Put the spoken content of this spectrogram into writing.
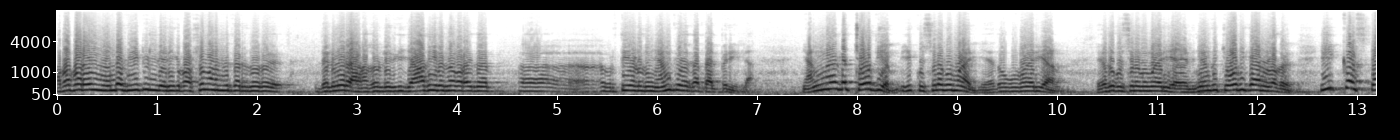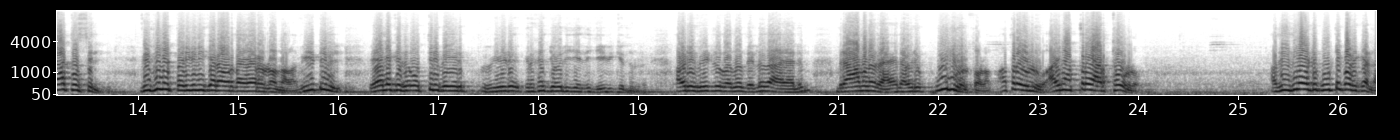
അപ്പൊ പറയുന്നു എന്റെ വീട്ടിൽ എനിക്ക് ഭക്ഷണം വിളമ്പി തരുന്നത് ദളിതരാണ് അതുകൊണ്ട് എനിക്ക് ജാതിയിൽ എന്ന് പറയുന്ന വൃത്തികളൊന്നും ഞങ്ങൾക്ക് കേൾക്കാൻ താല്പര്യമില്ല. ഞങ്ങളുടെ ചോദ്യം ഈ കുശലകുമാരി ഏതോ കുമാരിയാണ് ഏതോ കുശലകുമാരി ആയാലും ഞങ്ങൾക്ക് ചോദിക്കാനുള്ളത് ഈക്വൽ സ്റ്റാറ്റസിൽ വിപിനെ പരിഗണിക്കാൻ അവർ തയ്യാറുണ്ടോ എന്നുള്ള വീട്ടിൽ വേലയ്ക്ക് ഒത്തിരി പേര് വീട് ഗൃഹജോലി ചെയ്ത് ജീവിക്കുന്നുണ്ട്. അവർ വീട്ടിൽ വന്ന ദളിതായാലും ബ്രാഹ്മണരായാലും അവർ കൂലി കൊടുത്തോളം. അത്രേ ഉള്ളൂ. അതിനത്രേ അർത്ഥമുള്ളൂ. അത് ഇതുമായിട്ട് കൂട്ടിക്കുറയ്ക്കണ്ട.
